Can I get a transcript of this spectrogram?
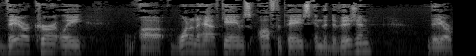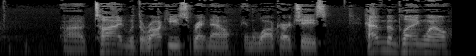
they are currently uh, one and a half games off the pace in the division. They are uh, tied with the Rockies right now in the wild card chase. Haven't been playing well.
